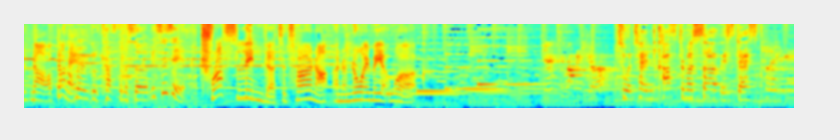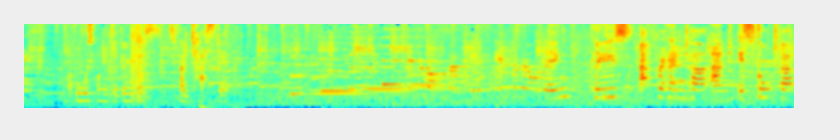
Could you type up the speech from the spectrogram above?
me? No, I've That's done not very good customer service, is it? Trust Linda to turn up and annoy me at work. Duty manager. To attend customer service desk, please. I've always wanted to do this. It's fantastic. Linda Robson is in. Please apprehend her and escort her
